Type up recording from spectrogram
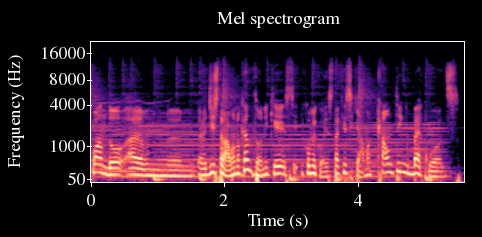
quando um, registravano canzoni che, come questa che si chiama Counting Backwards.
